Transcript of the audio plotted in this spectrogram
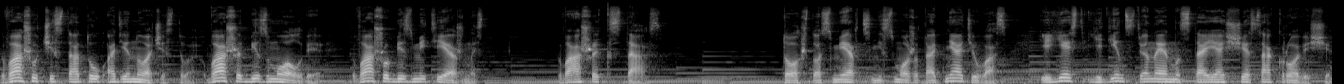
вашу чистоту одиночества, ваше безмолвие, вашу безмятежность, ваш экстаз. То, что смерть не сможет отнять у вас, и есть единственное настоящее сокровище,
